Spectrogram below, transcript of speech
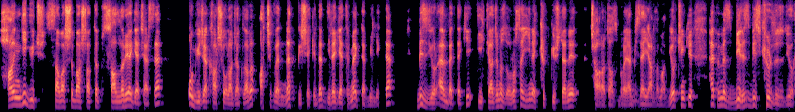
hangi güç savaşı başlatıp saldırıya geçerse o güce karşı olacaklarını açık ve net bir şekilde dile getirmekle birlikte biz diyor elbette ki ihtiyacımız olursa yine Kürt güçlerini çağıracağız buraya bize yardıma diyor. Çünkü hepimiz biriz, biz Kürdüz diyor.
